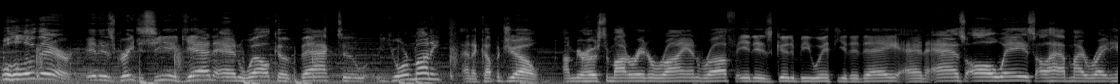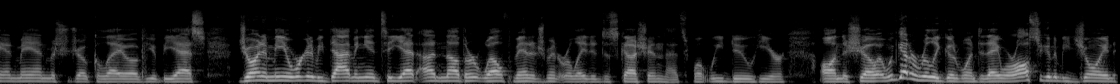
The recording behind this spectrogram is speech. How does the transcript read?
Well, hello there. It is great to see you again, and welcome back to Your Money and a Cup of Joe. I'm your host and moderator, Ryan Ruff. It is good to be with you today. And as always, I'll have my right hand man, Mr. Joe Kaleo of UBS, joining me. We're going to be diving into yet another wealth management related discussion. That's what we do here on the show. And we've got a really good one today. We're also going to be joined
